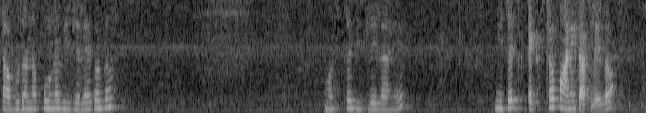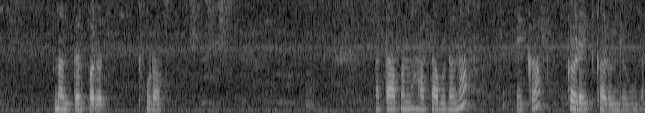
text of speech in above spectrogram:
साबुदाणा पूर्ण भिजलेला आहे बघा. मस्त भिजलेला आहे. मी त्यात एक्स्ट्रा पाणी टाकलेलं. नंतर परत थोडं. आता आपण हा साबुदाणा एका कढईत काढून घेऊया.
